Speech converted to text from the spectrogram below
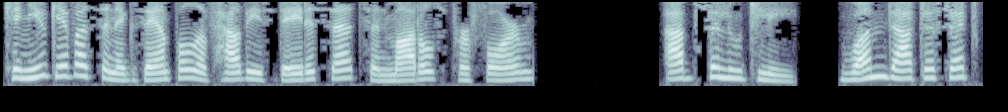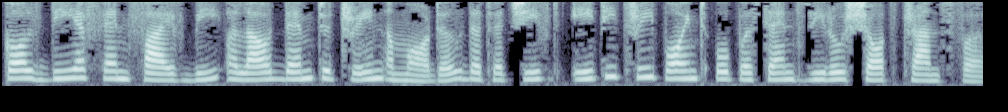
Can you give us an example of how these datasets and models perform? Absolutely. One dataset called DFN5B allowed them to train a model that achieved 83.0% zero shot transfer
